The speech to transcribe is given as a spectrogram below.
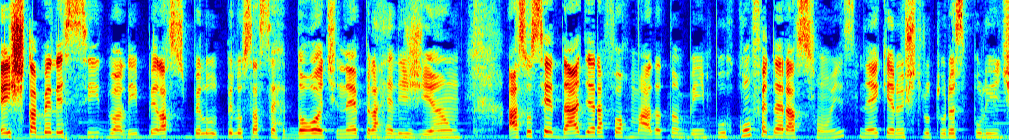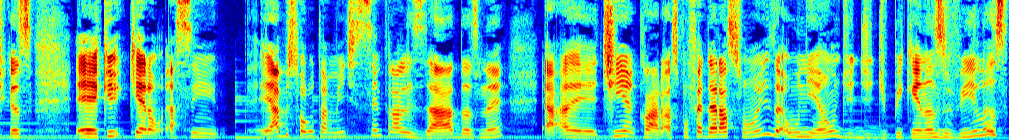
é, estabelecido ali pela, pelo, pelo sacerdote, né, pela religião. A sociedade era formada também por confederações, né, que eram estruturas políticas é, que, que eram assim é, absolutamente centralizadas, né? É, tinha, claro, as confederações, a união de, de, de, pequenas vilas,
